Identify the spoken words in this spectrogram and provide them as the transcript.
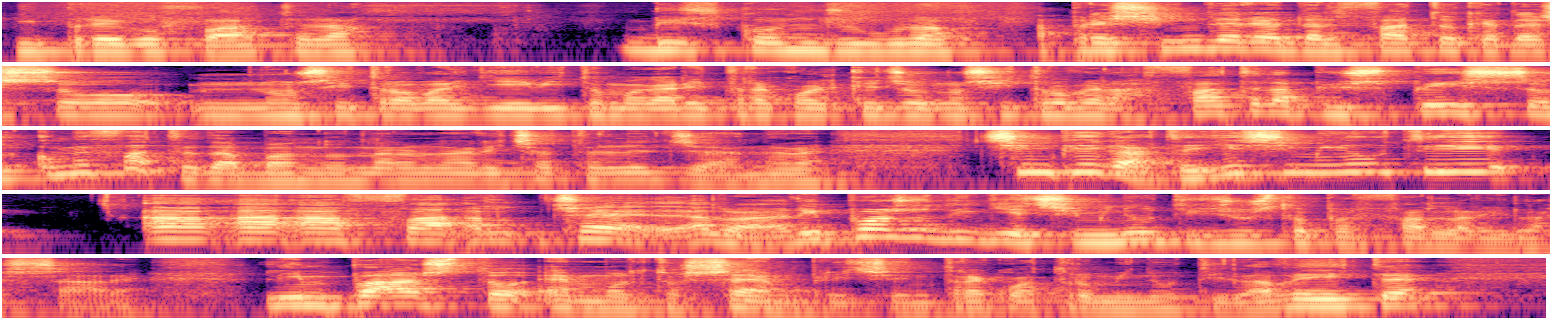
Vi prego fatela vi scongiuro. A prescindere dal fatto che adesso non si trova il lievito, magari tra qualche giorno si troverà, fatela più spesso. Come fate ad abbandonare una ricetta del genere? Ci impiegate 10 minuti a, a, a far... Cioè, allora, riposo di 10 minuti giusto per farla rilassare. L'impasto è molto semplice, in 3-4 minuti l'avete.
